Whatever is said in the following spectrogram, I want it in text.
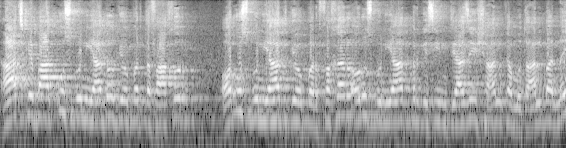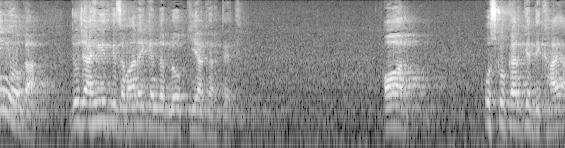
آج کے بعد اس بنیادوں کے اوپر تفاخر اور اس بنیاد کے اوپر فخر اور اس بنیاد پر کسی امتیازی شان کا مطالبہ نہیں ہوگا۔ جو جاہلیت کے زمانے کے اندر لوگ کیا کرتے تھے اور اس کو کر کے دکھایا،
